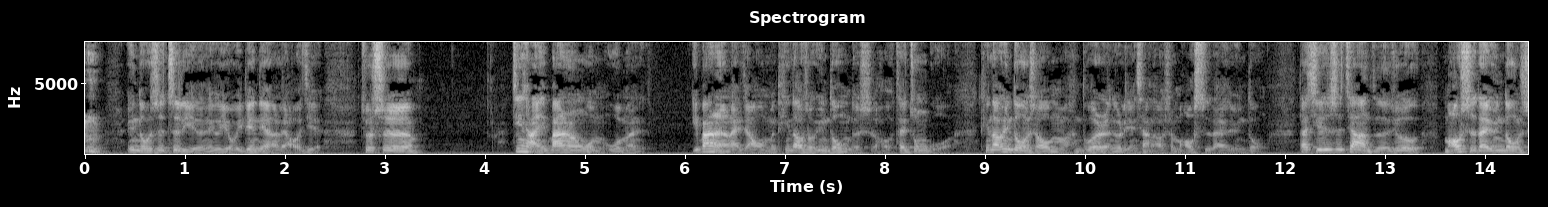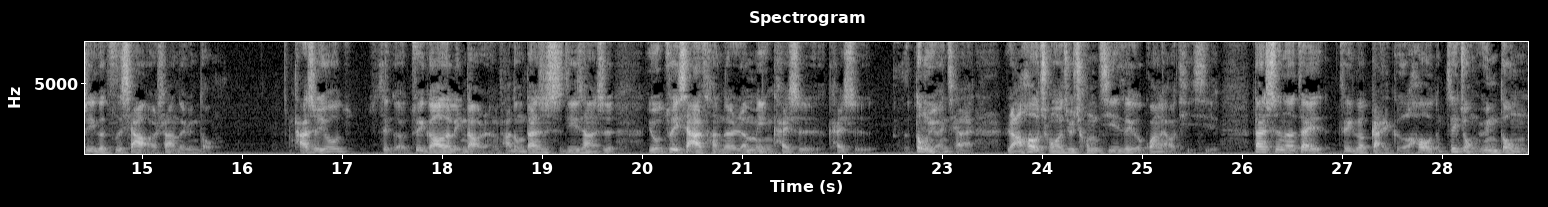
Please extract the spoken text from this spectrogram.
运动式治理的那个有一点点的了解。就是经常一般人我们我们一般人来讲，我们听到说运动的时候，在中国听到运动的时候，我们很多人就联想到是毛时代的运动。那其实是这样子的，就毛时代运动是一个自下而上的运动，它是由这个最高的领导人发动，但是实际上是由最下层的人民开始开始动员起来，然后从而去冲击这个官僚体系。但是呢，在这个改革后的这种运动，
